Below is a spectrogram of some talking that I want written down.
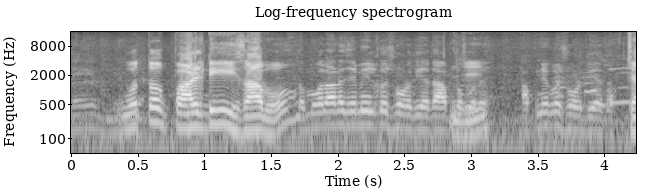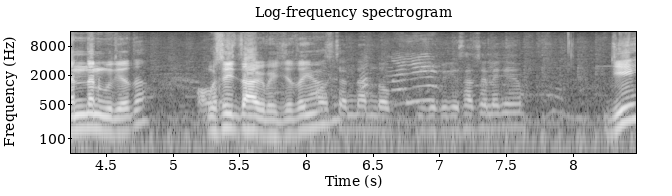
नहीं वो तो पार्टी के हिसाब हो। तो मौलाना जमील को छोड़ दिया था आप लोगों ने? अपने को छोड़ दिया था? चंदन को दिया था। उसे के भेजा था यहाँ चंदन तो बीजेपी के साथ चले गए हम जी।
